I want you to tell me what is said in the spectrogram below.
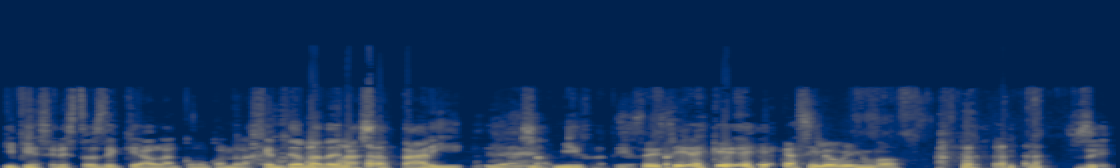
y piensen, esto es de qué hablan, como cuando la gente habla de las Atari y de las Amiga, tío. Sí, sí, es que es casi lo mismo. sí.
